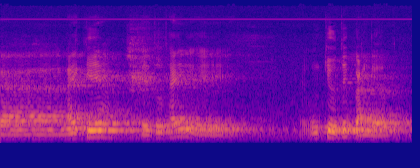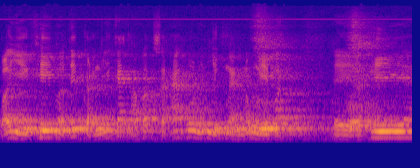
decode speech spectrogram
à, này kia thì tôi thấy thì cũng chưa tiếp cận được. Bởi vì khi mà tiếp cận với các hợp tác xã của lĩnh vực ngành nông nghiệp á, thì à, khi à,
